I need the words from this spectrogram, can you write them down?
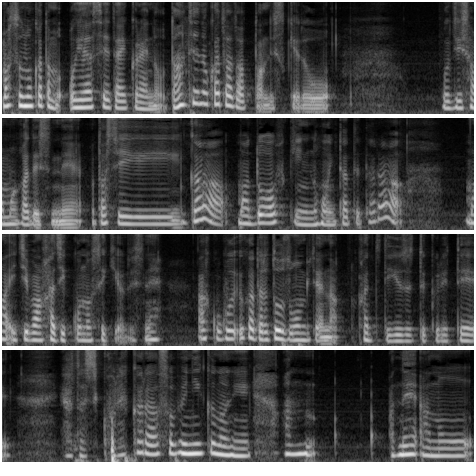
まあ、その方も親世代くらいの男性の方だったんですけど、おじ様がですね私が、まあ、ドア付近の方に立ってたら、まあ、一番端っこの席をですねあここよかったらどうぞみたいな感じで譲ってくれて私これから遊びに行くのにあのねあの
